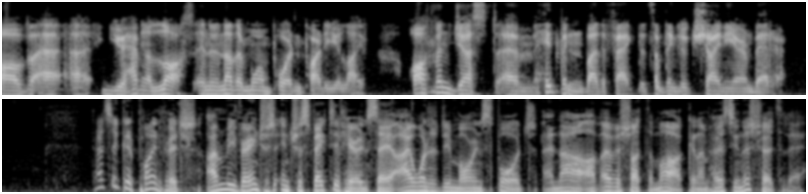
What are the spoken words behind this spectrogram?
of uh, uh, you having a loss in another more important part of your life. Often just um, hidden by the fact that something looks shinier and better. That's a good point, Rich. I'm going to be very intros- introspective here and say I want to do more in sport, and now I've overshot the mark, and I'm hosting this show today.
